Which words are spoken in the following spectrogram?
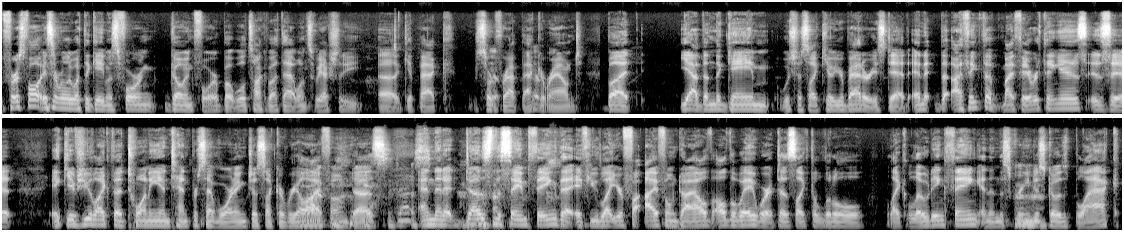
first of all isn't really what the game is for going for, but we'll talk about that once we actually uh, get back, sort of wrap back yep. around. But yeah, then the game was just like, yo, your battery's dead, and it, th- I think that my favorite thing is, is it it gives you like the twenty and ten percent warning, just like a real Yeah. iPhone does, Yes, does. and then it does the same thing that if you let your iPhone dial all the way, where it does like the little like loading thing, and then the screen Mm-hmm. just goes black.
